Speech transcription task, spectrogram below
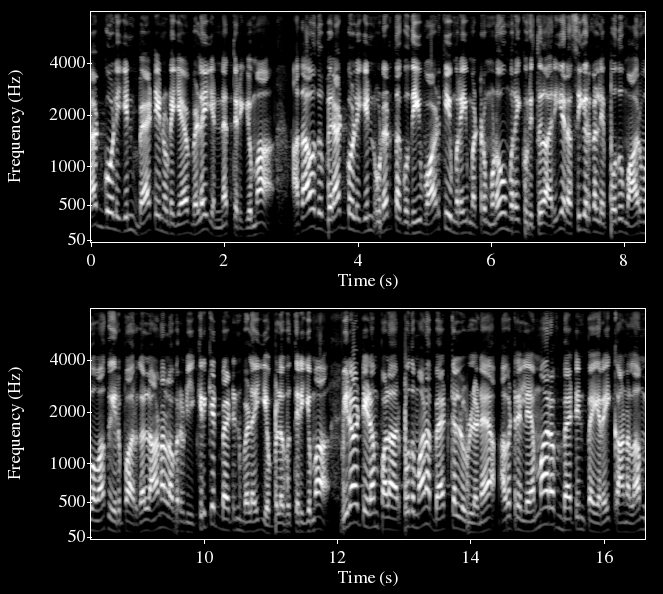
விராட் கோலியின் பேட்டினுடைய விலை என்ன தெரியுமா? அதாவது விராட் கோலியின் உடற்தகுதி வாழ்க்கை முறை மற்றும் உணவு முறை குறித்து அரிய ரசிகர்கள் எப்போதும் ஆர்வமாக இருப்பார்கள். ஆனால் அவருடைய கிரிக்கெட் பேட்டின் விலை எவ்வளவு தெரியுமா? விராட்டிடம் பல அற்புதமான பேட்கள் உள்ளன. அவற்றில் எம்ஆர்எஃப் பேட்டின் பெயரை காணலாம்.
